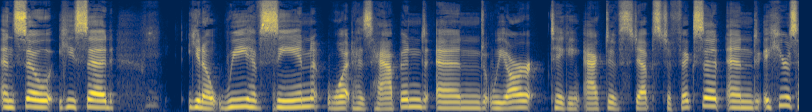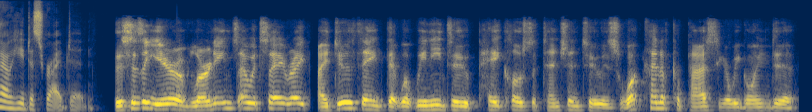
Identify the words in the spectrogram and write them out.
And so he said, you know, we have seen what has happened and we are taking active steps to fix it. And here's how he described it. This is a year of learnings, I would say, right? I do think that what we need to pay close attention to is what kind of capacity are we going to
